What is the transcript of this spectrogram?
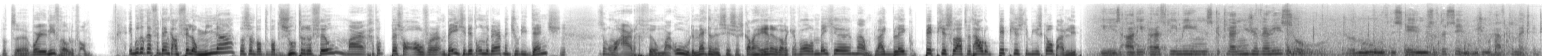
dat eh, word je niet vrolijk van. Ik moet ook even denken aan Philomena. Dat is een wat, wat zoetere film, maar gaat ook best wel over een beetje dit onderwerp met Judy Dench. Dat is wel een aardige film. Maar oeh, de Magdalene Sisters. Ik kan me herinneren dat ik echt wel een beetje, nou, lijkt bleek op pipjes, laten we het houden op pipjes, de bioscoop uitliep. These are the earthly means to cleanse your very soul, to remove the stains of the sins you have committed.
